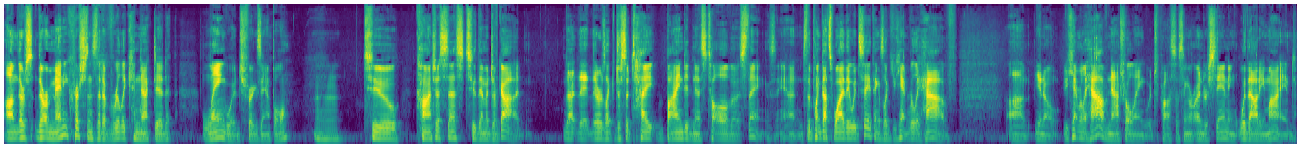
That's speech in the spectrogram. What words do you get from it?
um, there's there are many Christians that have really connected language, for example, to consciousness, to the image of God. That they, there's like just a tight bindedness to all of those things, and to the point that's why they would say things like you can't really have, um, you know, you can't really have natural language processing or understanding without a mind.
